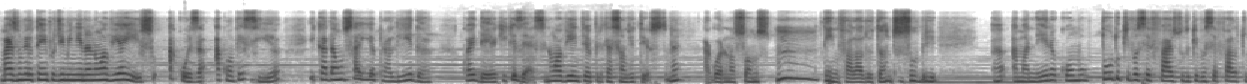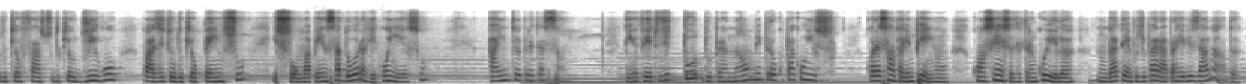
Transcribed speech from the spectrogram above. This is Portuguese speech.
Mas no meu tempo de menina não havia isso. A coisa acontecia e cada um saía para a lida com a ideia que quisesse. Não havia interpretação de texto, né? Agora nós somos. Hum, tenho falado tanto sobre a, maneira como tudo que você faz, tudo que você fala, tudo que eu faço, tudo que eu digo, quase tudo que eu penso, e sou uma pensadora, reconheço a interpretação. Tenho feito de tudo para não me preocupar com isso. Coração tá limpinho, consciência tá tranquila, não dá tempo de parar para revisar nada.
